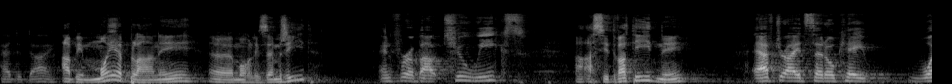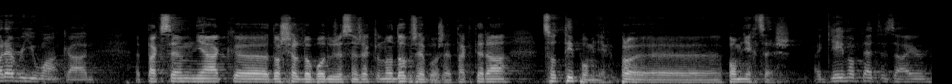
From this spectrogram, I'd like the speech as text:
had to die. aby moje plány eh, mohly zemřít. And for about two weeks, A asi dva týdny, after I had said, okay, whatever you want, God, tak jsem nějak eh, došel do bodu, že jsem řekl, no dobře, Bože, tak teda, co ty po mně, pro, eh, po mně chceš? I gave up that desire.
